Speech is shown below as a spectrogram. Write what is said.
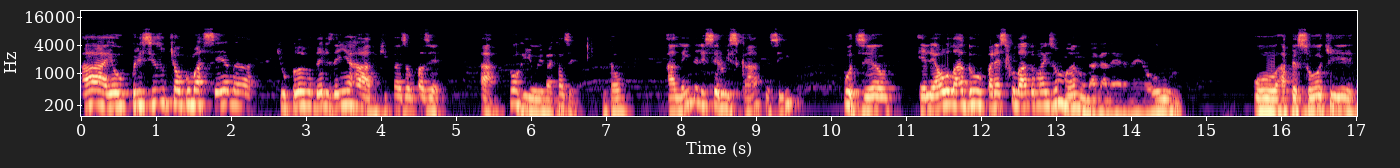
Ah, eu preciso que alguma cena que o plano deles dê errado, o que, que nós vamos fazer? Ah, o Rio vai fazer. Então, além dele ser o escape, assim, putz, eu, ele é o lado, parece que o lado mais humano da galera, né? Ou o, a pessoa que,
